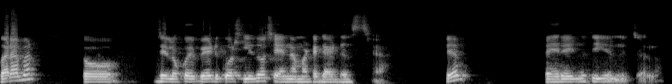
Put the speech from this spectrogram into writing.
બરાબર? તો જે લોકોએ પેડ કોર્સ લીધો છે, એના માટે ગાઈડન્સ છે ક્લિયર રહી નથી ચાલો.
